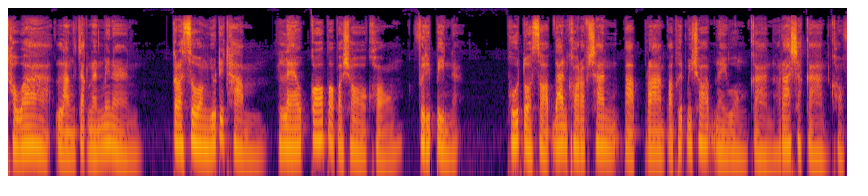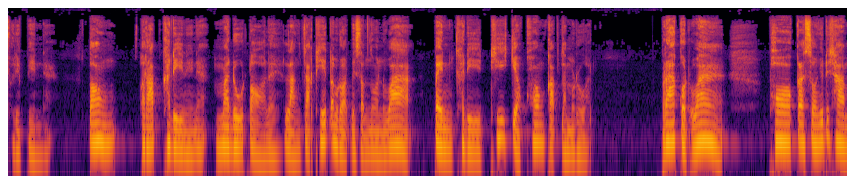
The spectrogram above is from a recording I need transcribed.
ทว่าหลังจากนั้นไม่นาน กระทรวงยุติธรรม แล้วก็ปปชของฟิลิปปินส์ผู้ตรวจสอบด้านคอร์รัปชันปราบปรามประพฤติไม่ชอบในวงการราชการของฟิลิปปินส์ต้องรับคดีนี้เนี่ยมาดูต่อเลย หลังจากที่ตำรวจมีสำนวนว่า เป็นคดีที่เกี่ยวข้องกับตำรวจ ปรากฏว่า พอกระทรวงยุติธรรม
